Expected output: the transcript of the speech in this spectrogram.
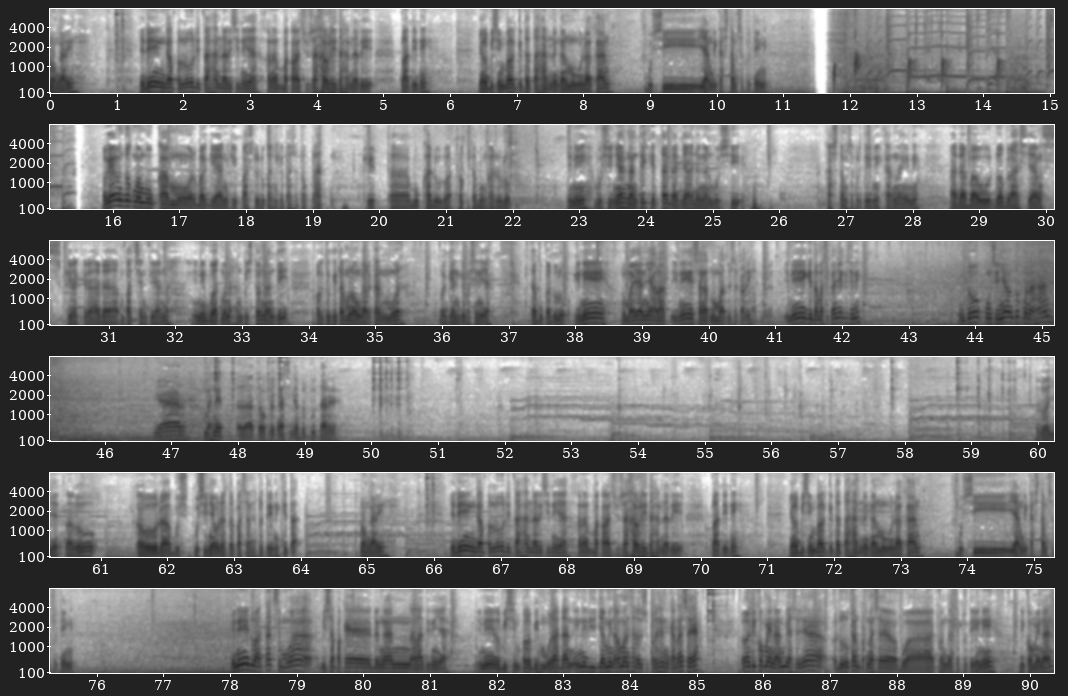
longgarin. Jadi nggak perlu ditahan dari sini ya karena bakalan susah kalau ditahan dari plat ini. Yang lebih simpel kita tahan dengan menggunakan busi yang di custom seperti ini. Oke untuk membuka mur bagian kipas dudukan kipas atau plat kita buka dulu atau kita bongkar dulu. Ini businya nanti kita ganja dengan busi custom seperti ini karena ini ada bau 12 yang kira-kira ada 4 sentian lah. Ini buat menahan piston nanti waktu kita melonggarkan mur bagian kipas ini ya. Kita buka dulu. Ini lumayan ya alat ini sangat membantu sekali. Ini kita masukkannya ke sini. Untuk fungsinya untuk menahan biar magnet eh, atau krengas nggak berputar ya lalu aja lalu kalau udah bus, businya udah terpasang seperti ini kita longgarin. Jadi nggak perlu ditahan dari sini ya karena bakalan susah kalau ditahan dari plat ini. Yang lebih simpel kita tahan dengan menggunakan busi yang di custom seperti ini. Ini dua tak semua bisa pakai dengan alat ini ya. Ini lebih simpel lebih murah dan ini dijamin aman 100% karena saya uh, di komenan biasanya dulu kan pernah saya buat konten seperti ini di komenan.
